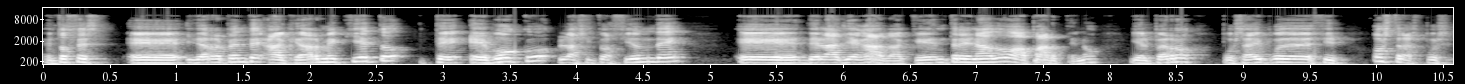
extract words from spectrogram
Entonces, eh, y de repente, al quedarme quieto, te evoco la situación de, eh, de la llegada que he entrenado aparte, ¿no? Y el perro, pues ahí puede decir, ostras, pues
